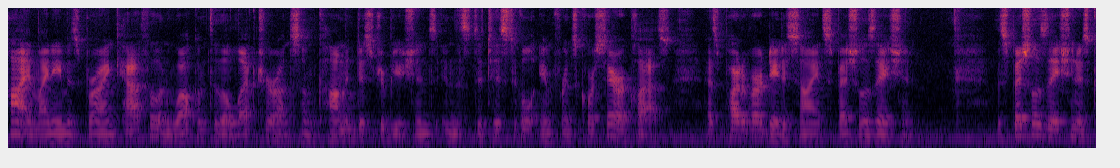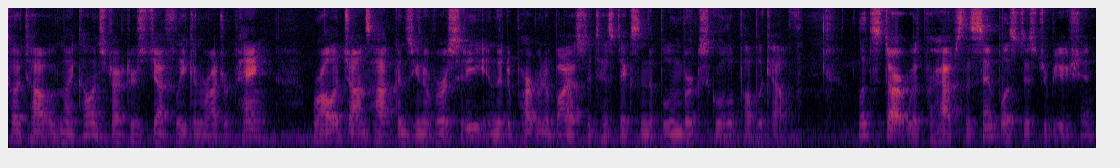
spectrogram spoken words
Hi, my name is Brian Caffo and welcome to the lecture on some common distributions in the Statistical Inference Coursera class as part of our data science specialization. The specialization is co-taught with my co-instructors Jeff Leek and Roger Peng. We're all at Johns Hopkins University in the Department of Biostatistics in the Bloomberg School of Public Health. Let's start with perhaps the simplest distribution,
